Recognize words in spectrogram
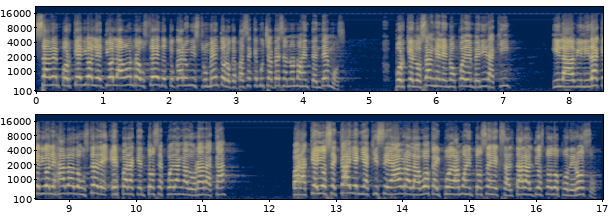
¿Saben por qué Dios les dio la honra a ustedes de tocar un instrumento? Lo que pasa es que muchas veces no nos entendemos. Porque los ángeles no pueden venir aquí. Y la habilidad que Dios les ha dado a ustedes es para que entonces puedan adorar acá para que ellos se callen y aquí se abra la boca y podamos entonces exaltar al Dios Todopoderoso.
